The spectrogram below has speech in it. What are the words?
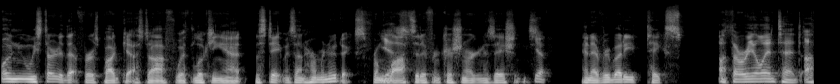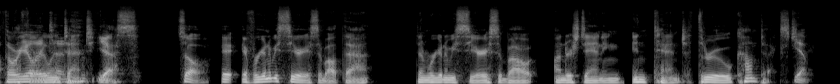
When we started that first podcast off with looking at the statements on hermeneutics from Yes. lots of different Christian organizations. Yep. And everybody takes Authorial intent, authorial, authorial intent. intent. Yes. So if we're going to be serious about that, then we're going to be serious about understanding intent through context. Yep.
